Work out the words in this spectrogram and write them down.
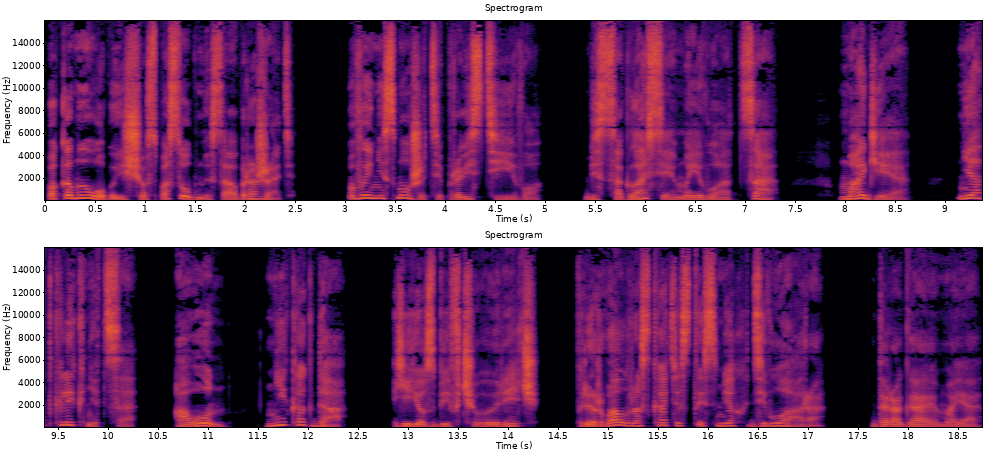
пока мы оба еще способны соображать. Вы не сможете провести его. Без согласия моего отца магия не откликнется, а он никогда. Ее сбивчивую речь прервал раскатистый смех Дивуара. «Дорогая моя,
